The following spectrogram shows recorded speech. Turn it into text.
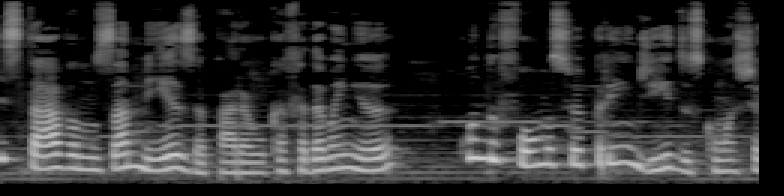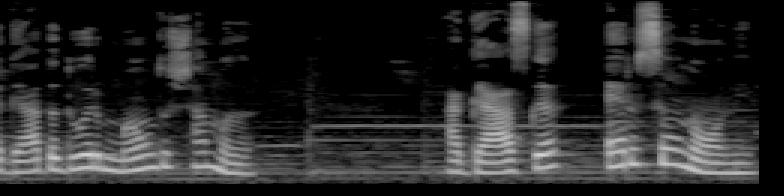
estávamos à mesa para o café da manhã quando fomos surpreendidos com a chegada do irmão do xamã. A Gasga era o seu nome.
